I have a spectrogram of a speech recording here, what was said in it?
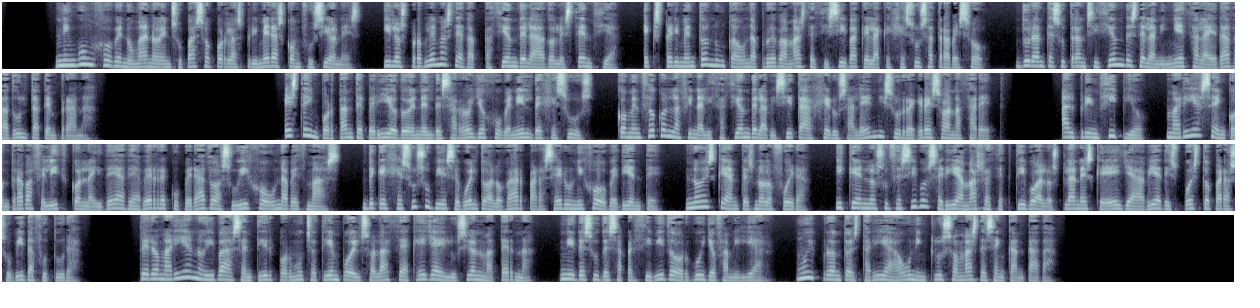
Ningún joven humano en su paso por las primeras confusiones y los problemas de adaptación de la adolescencia experimentó nunca una prueba más decisiva que la que Jesús atravesó durante su transición desde la niñez a la edad adulta temprana. Este importante período en el desarrollo juvenil de Jesús comenzó con la finalización de la visita a Jerusalén y su regreso a Nazaret. Al principio, María se encontraba feliz con la idea de haber recuperado a su hijo una vez más, de que Jesús hubiese vuelto al hogar para ser un hijo obediente, no es que antes no lo fuera, y que en lo sucesivo sería más receptivo a los planes que ella había dispuesto para su vida futura. Pero María no iba a sentir por mucho tiempo el solaz de aquella ilusión materna, ni de su desapercibido orgullo familiar, muy pronto estaría aún incluso más desencantada.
